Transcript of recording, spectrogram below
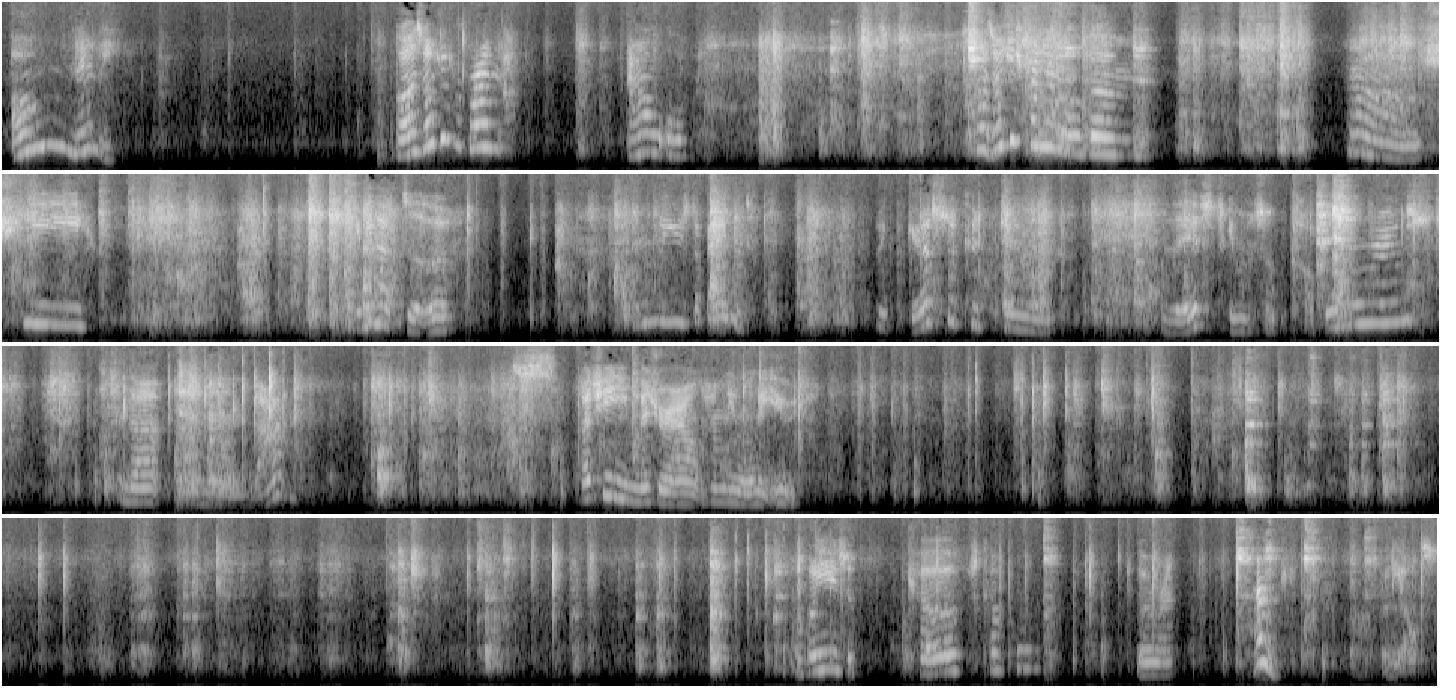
Oh, Nelly. Guys, I just ran. Guys, I just ran out of, um. Oh, she. Give me that. I'm gonna use the. I guess I could do this to give myself a couple more rails that and then that. S- Actually, measure out how many I want to use. I'm gonna use a curves couple to go around. Oh, bloody arse.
